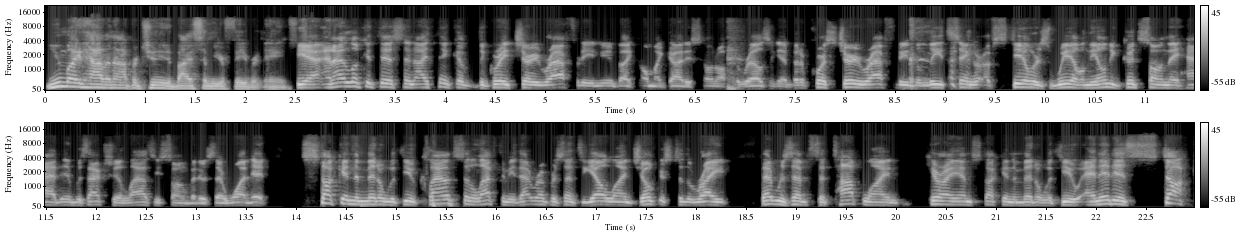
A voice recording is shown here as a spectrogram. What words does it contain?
you might have an opportunity to buy some of your favorite names. Yeah, and I look at this and I think of the great Gerry Rafferty and you'd be like, oh my God, he's going off the rails again. But of course, Gerry Rafferty, the lead singer of Stealers Wheel, and the only good song they had, it was actually a lousy song, but it was their one hit. Stuck in the middle with you. Clowns to the left of me, that represents the yellow line. Jokers to the right, that represents the top line. Here I am stuck in the middle with you. And it is stuck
